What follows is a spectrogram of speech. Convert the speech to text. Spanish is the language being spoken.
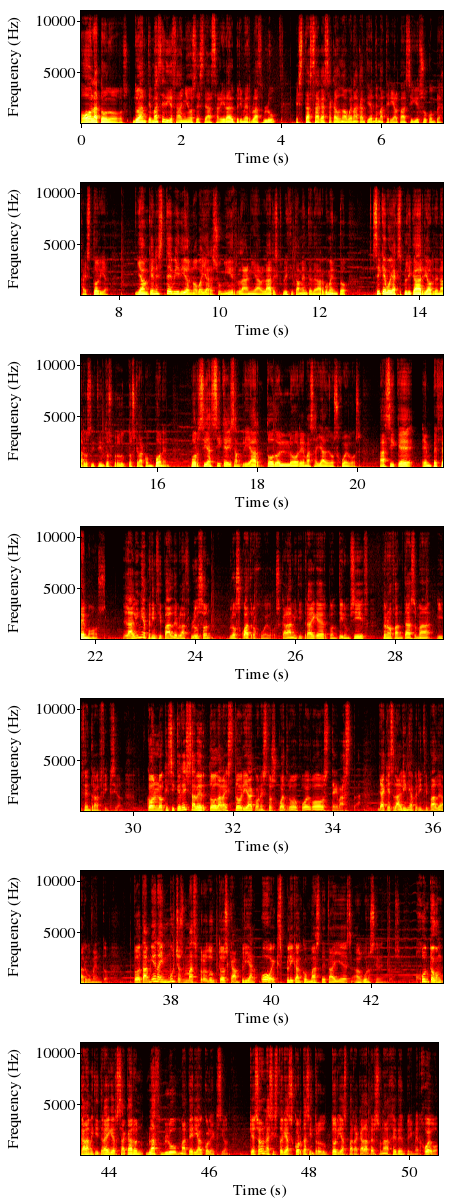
Hola a todos. Durante más de 10 años desde la salida del primer Blue, esta saga ha sacado una buena cantidad de material para seguir su compleja historia. Y aunque en este vídeo no voy a resumirla ni a hablar explícitamente del argumento, sí que voy a explicar y a ordenar los distintos productos que la componen, por si así queréis ampliar todo el lore más allá de los juegos. Así que, empecemos. La línea principal de Blue son los cuatro juegos, Calamity Trigger, Continuum Shift, Chrono Fantasma y Central Fiction. Con lo que si queréis saber toda la historia, con estos cuatro juegos te basta, ya que es la línea principal del argumento. Pero también hay muchos más productos que amplían o explican con más detalles algunos eventos. Junto con Calamity Trigger sacaron Blood Blue Material Collection, que son unas historias cortas introductorias para cada personaje del primer juego,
